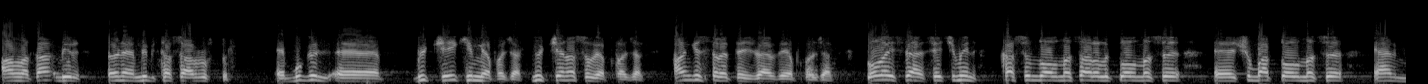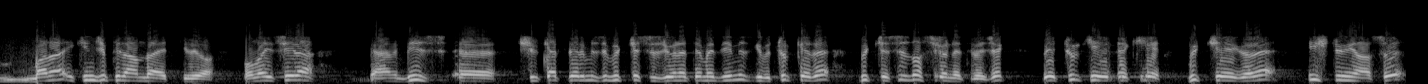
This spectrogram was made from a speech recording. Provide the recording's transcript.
anlatan bir önemli bir tasarruftur. E, bugün e, bütçeyi kim yapacak? Bütçe nasıl yapılacak? Hangi stratejilerde yapılacak? Dolayısıyla seçimin Kasım'da olması, Aralık'ta olması, e, Şubat'ta olması yani bana ikinci planda etkiliyor. Dolayısıyla yani biz e, şirketlerimizi bütçesiz yönetemediğimiz gibi Türkiye'de bütçesiz nasıl yönetilecek ve Türkiye'deki bütçeye göre iş dünyası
